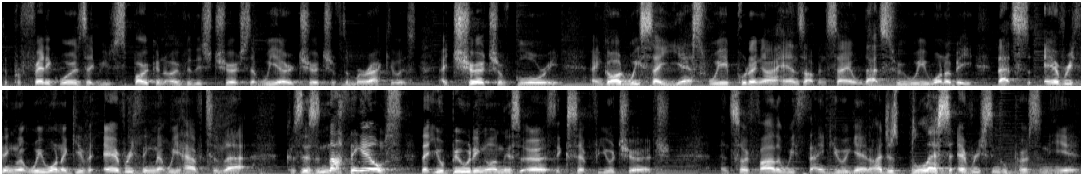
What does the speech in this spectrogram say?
the prophetic words that you've spoken over this church, that we are a church of the miraculous, a church of glory. And God, we say yes, we're putting our hands up and saying, well, that's who we want to be. That's everything that we want to give, everything that we have to that. Because there's nothing else that you're building on this earth except for your church. And so, Father, we thank you again. I just bless every single person here.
